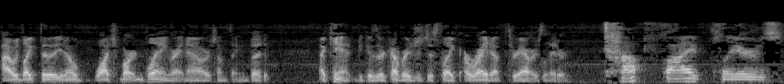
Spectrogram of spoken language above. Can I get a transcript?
I would like to, you know, watch Martin playing right now or something, but I can't because their coverage is just like a write up three hours later. Top five players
